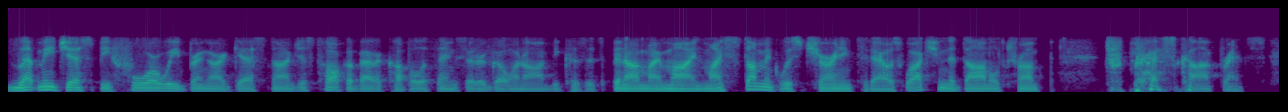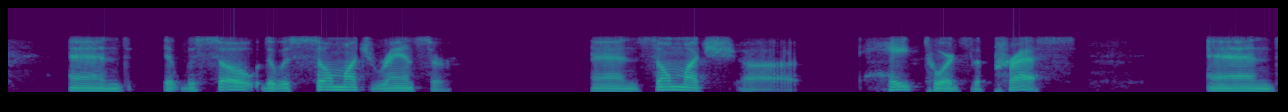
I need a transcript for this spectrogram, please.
let me just, before we bring our guest on, just talk about a couple of things that are going on because it's been on my mind. My stomach was churning today. I was watching the Donald Trump press conference, and it was so there was so much rancour and so much uh, hate towards the press and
